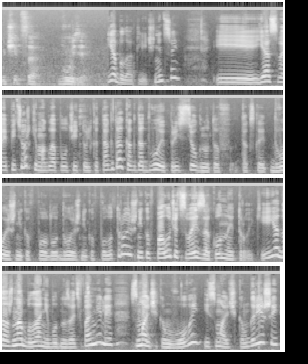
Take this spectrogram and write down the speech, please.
учиться в ВУЗе? Я была отличницей, и я свои пятерки могла получить только тогда, когда двое пристегнутов, так сказать, двоечников, полудвоечников, полутроечников получат свои законные тройки. И я должна была, не буду называть фамилии, с мальчиком Вовой и с мальчиком Гришей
